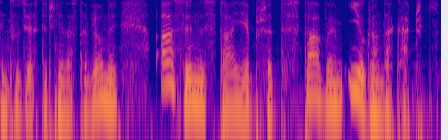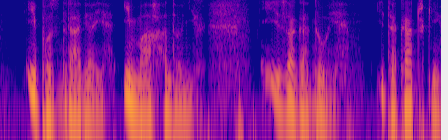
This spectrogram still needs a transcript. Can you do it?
entuzjastycznie nastawiony, a syn staje przed stawem i ogląda kaczki. I pozdrawia je, i macha do nich, i zagaduje. I te kaczki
